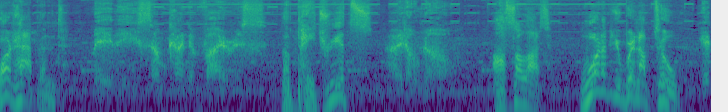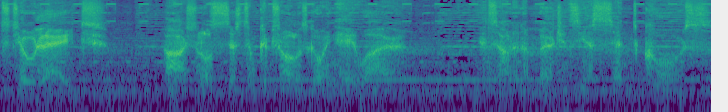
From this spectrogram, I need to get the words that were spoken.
What happened? Maybe some kind of virus. The Patriots? I don't know. Ocelot, what have you been up to? It's too late. Arsenal's system control is going haywire. It's on an emergency ascent course.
